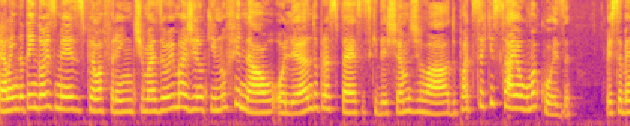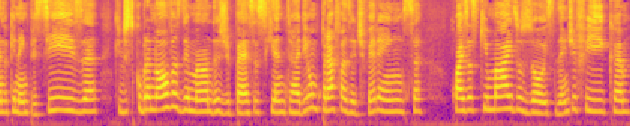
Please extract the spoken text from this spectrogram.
Ela ainda tem dois meses pela frente, mas eu imagino que no final, olhando para as peças que deixamos de lado, pode ser que saia alguma coisa. Percebendo que nem precisa, que descubra novas demandas de peças que entrariam para fazer diferença, quais as que mais usou e se identifica.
